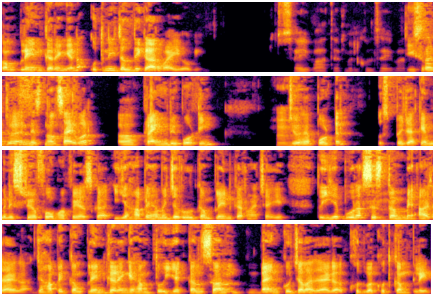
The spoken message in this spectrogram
कंप्लेन करेंगे ना उतनी जल्दी कार्रवाई होगी। सही बात है बिल्कुल सही बात तीसरा जो है नेशनल साइबर क्राइम रिपोर्टिंग हम्म, जो है पोर्टल उस पर जाके मिनिस्ट्री ऑफ़ होम अफेयर्स का यहाँ पे हमें ज़रूर कंप्लेन करना चाहिए। तो ये पूरा सिस्टम में आ जाएगा। जहाँ पे कंप्लेन करेंगे हम तो ये कंसर्न बैंक को चला जाएगा खुद ब खुद कंप्लेन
